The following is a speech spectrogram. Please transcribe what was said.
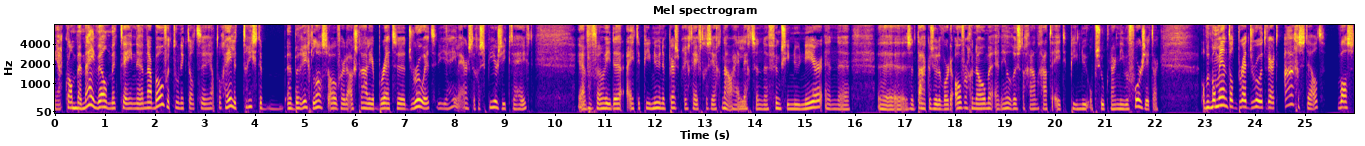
Ja, kwam bij mij wel meteen uh, naar boven toen ik dat uh, ja, toch hele trieste bericht las over de Australiër Brad Druitt, die een hele ernstige spierziekte heeft. Ja, van, wie de ATP nu in een persbericht heeft gezegd... nou, hij legt zijn functie nu neer en zijn taken zullen worden overgenomen... en heel rustig aan gaat de ATP nu op zoek naar nieuwe voorzitter. Op het moment dat Brad Druitt werd aangesteld was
